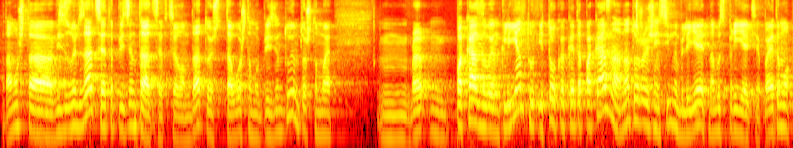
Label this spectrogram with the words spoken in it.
потому что визуализация – это презентация в целом, да, то есть того, что мы презентуем, то, что мы показываем клиенту, и то, как это показано, она тоже очень сильно влияет на восприятие. Поэтому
